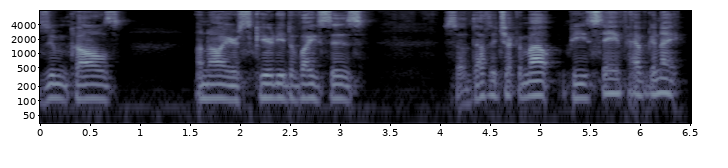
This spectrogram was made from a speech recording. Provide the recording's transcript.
Zoom calls, on all your security devices. So definitely check them out. Be safe. Have a good night.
